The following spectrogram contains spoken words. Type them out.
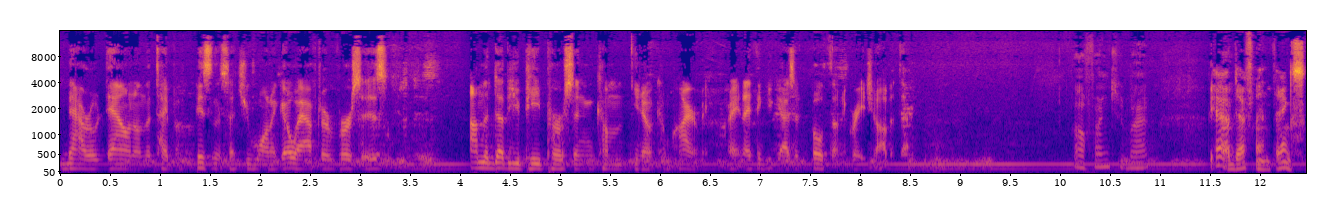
narrowed down on the type of business that you want to go after versus I'm the WP person, come you know, come hire me, right? And I think you guys have both done a great job at that. Oh, thank you, Matt. Yeah, definitely. Thanks.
